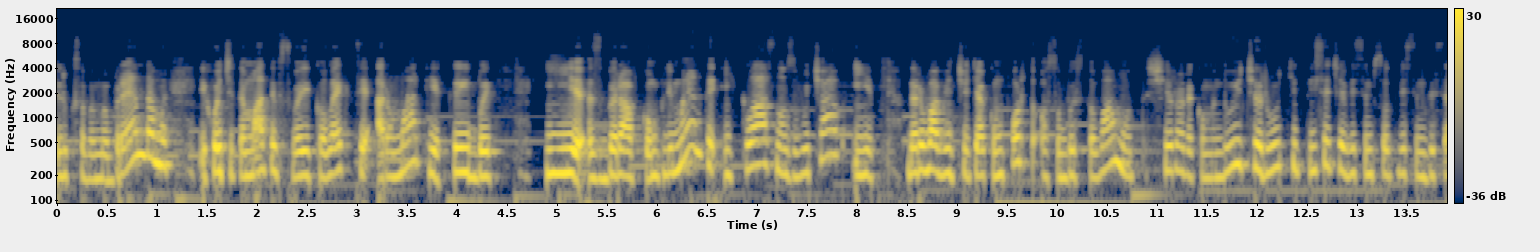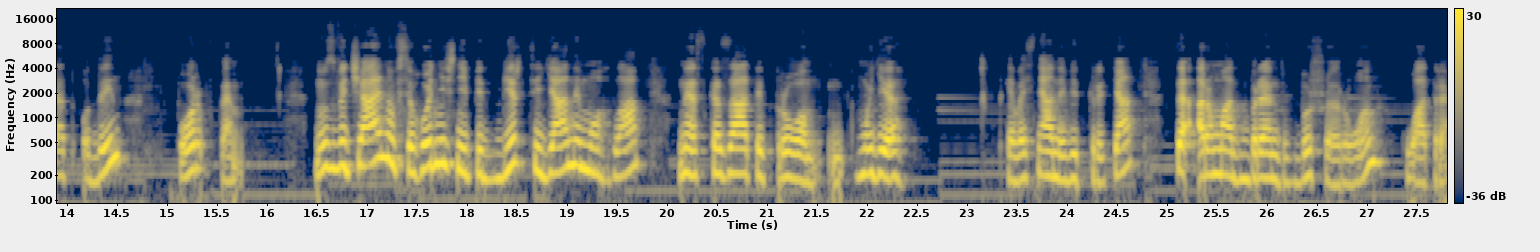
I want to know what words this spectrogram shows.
люксовими брендами і хочете мати в своїй колекції аромат, який би і збирав компліменти, і класно звучав, і дарував відчуття комфорту особисто вам. От щиро рекомендую Чаруті 1881 Parfum. Ну, звичайно, в сьогоднішній підбірці я не могла не сказати про моє таке весняне відкриття. Це аромат бренду Boucheron Quattro.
